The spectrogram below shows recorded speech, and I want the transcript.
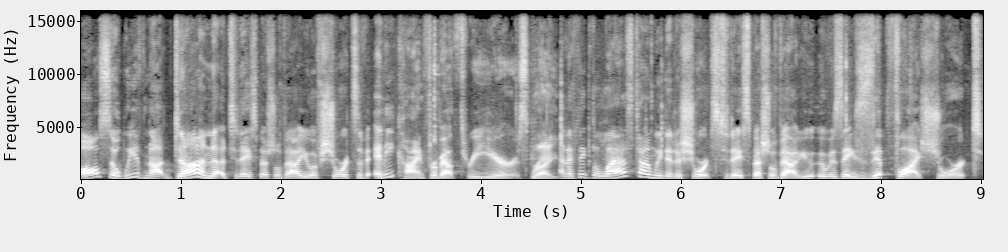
Also, we have not done a today's special value of shorts of any kind for about three years. Right. And I think the last time we did a shorts today special value, it was a zip fly short.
